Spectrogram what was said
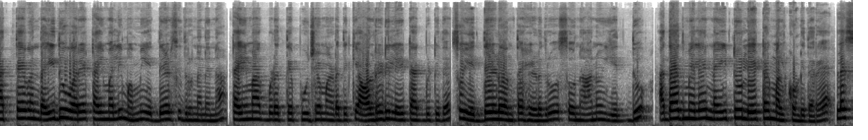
ಮತ್ತೆ ಒಂದ್ ಐದೂವರೆ ಟೈಮಲ್ಲಿ ಮಮ್ಮಿ ಎದ್ದೇಳ್ಸಿದ್ರು ನನ್ನನ್ನ. ಟೈಮ್ ಆಗ್ಬಿಡುತ್ತೆ ಪೂಜೆ ಮಾಡೋದಕ್ಕೆ ಆಲ್ರೆಡಿ ಲೇಟ್ ಆಗ್ಬಿಟ್ಟಿದೆ. ಸೊ ಎದ್ದೇಳು ಅಂತ ಹೇಳಿದ್ರು. ಸೊ ನಾನು ಎದ್ದು ಅದಾದ್ಮೇಲೆ ನೈಟು ಲೇಟ್ ಆಗಿ ಮಲ್ಕೊಂಡಿದ್ದಾರೆ ಪ್ಲಸ್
